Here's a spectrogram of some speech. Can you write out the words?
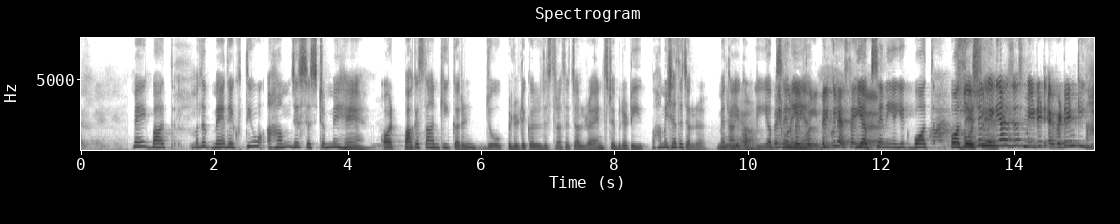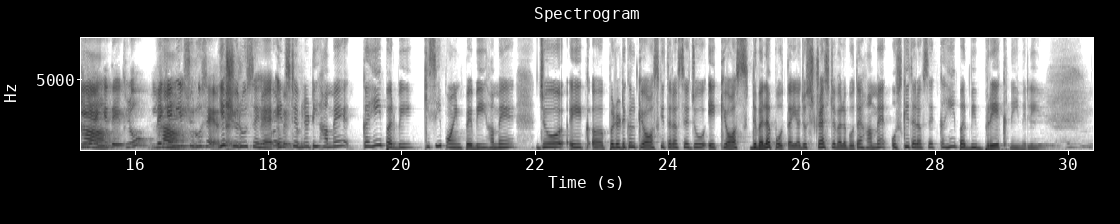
میں ایک بات مطلب میں دیکھتی ہوں ہم جس سسٹم میں ہیں اور پاکستان کی کرنٹ جو پولیٹیکل جس طرح سے چل رہا ہے انسٹیبلٹی ہمیشہ سے چل رہا ہے۔ میں تو یہ کہوں گی یہ اب سے نہیں ہے۔ بالکل ایسا یہ اب سے نہیں ہے یہ بہت بہت دیر سے media has just made it evident کہ یہ ہے یہ دیکھ لو لیکن یہ شروع سے یہ شروع سے ہے۔ انسٹیبلٹی ہمیں کہیں پر بھی کسی پوائنٹ پہ بھی ہمیں جو ایک پولیٹیکل کیوس کی طرف سے جو ایک کیوس ڈیولپ ہوتا ہے یا جو اسٹریس ڈیولپ ہوتا ہے ہمیں اس کی طرف سے کہیں پر بھی بریک نہیں ملی۔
